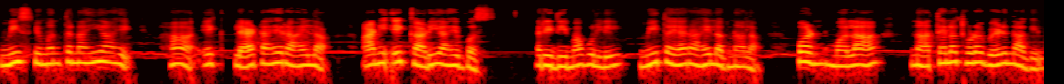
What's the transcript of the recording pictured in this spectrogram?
मी श्रीमंत नाही आहे. हां एक फ्लॅट आहे राहायला आणि एक गाडी आहे बस. रिधिमा बोलली मी तयार आहे लग्नाला पण मला नात्याला थोडा वेळ लागेल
